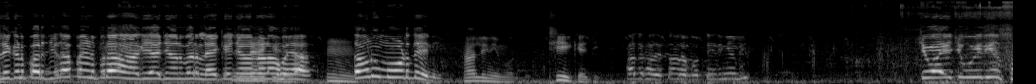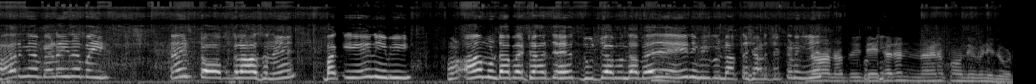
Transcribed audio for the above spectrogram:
ਲੇਕਿਨ ਪਰ ਜਿਹੜਾ ਭੈਣ ਭਰਾ ਆ ਗਿਆ ਜਾਨਵਰ ਲੈ ਕੇ ਜਾਣ ਵਾਲਾ ਹੋਇਆ। ਤਾਂ ਉਹਨੂੰ ਮੋੜਦੇ ਨਹੀਂ। ਹਾਲ ਨਹੀਂ ਮੁੜਦੀ। ਠੀਕ ਹੈ ਜੀ। ਆ ਦਿਖਾ ਦੇ ਤਾਰਾਂ ਬੁੱਤੇ ਦੀਆਂ ਵੀ। ਚਵਾਈ ਚੂਈ ਦੀਆਂ ਸਾਰੀਆਂ ਬੈੜਾਂ ਹੀ ਨਾ ਬਈ ਐਂ ਟੌਪ ਕਲਾਸ ਨੇ ਬਾਕੀ ਇਹ ਨਹੀਂ ਵੀ ਹੁਣ ਆਹ ਮੁੰਡਾ ਬੈਠਾ ਚਾਹੇ ਦੂਜਾ ਬੰਦਾ ਬਹਿ ਜਾਏ ਇਹ ਨਹੀਂ ਵੀ ਕੋਈ ਲੱਤ ਛੱਡ ਚੱਕਣਗੀਆਂ ਨਾ ਨਾ ਤੁਸੀਂ ਦੇਖ ਸਕਦੇ ਹੋ ਨੈਣ ਪਾਉਂਦੀ ਵੀ ਨਹੀਂ ਲੋੜ।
